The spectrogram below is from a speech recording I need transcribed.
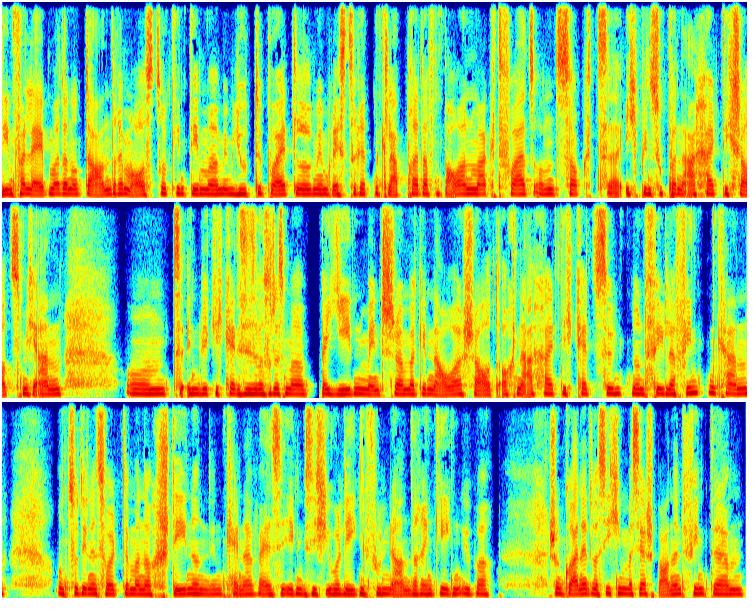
dem verleiht man dann unter anderem Ausdruck, indem man mit dem Jutebeutel, mit dem restaurierten Klapprad auf den Bauernmarkt fährt und sagt, äh, ich bin super nachhaltig, schaut's mich an. Und in Wirklichkeit ist es aber so, dass man bei jedem Menschen, wenn man genauer schaut, auch Nachhaltigkeitssünden und Fehler finden kann. Und zu denen sollte man auch stehen und in keiner Weise irgendwie sich überlegen fühlen anderen gegenüber. Schon gar nicht, was ich immer sehr spannend finde. Ähm,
